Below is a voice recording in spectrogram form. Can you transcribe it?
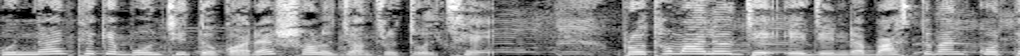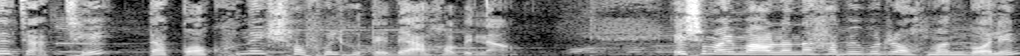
উন্নয়ন থেকে বঞ্চিত করার ষড়যন্ত্র চলছে। প্রথম আলো যে এজেন্ডা বাস্তবায়ন করতে চাচ্ছে, তা কখনোই সফল হতে দেওয়া হবে না। এ সময় মাওলানা হাবিবুর রহমান বলেন,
